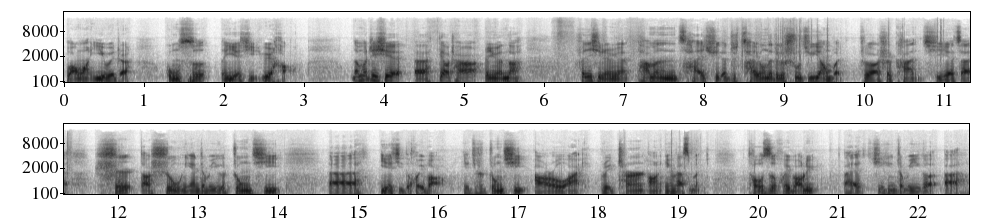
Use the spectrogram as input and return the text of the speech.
往往意味着公司的业绩越好。那么这些呃调查人员呢？分析人员他们采取的这采用的这个数据样本，主要是看企业在十到十五年这么一个中期，呃，业绩的回报，也就是中期 ROI（Return on Investment） 投资回报率来进行这么一个呃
